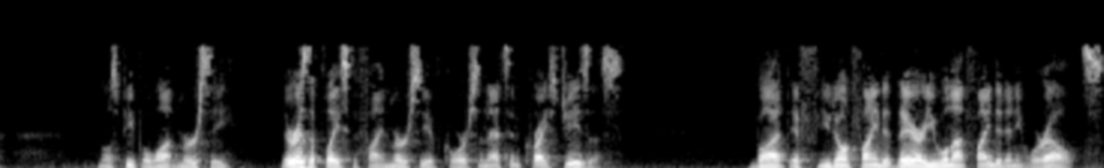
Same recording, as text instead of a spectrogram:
Most people want mercy. There is a place to find mercy, of course, and that's in Christ Jesus. But if you don't find it there, you will not find it anywhere else.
